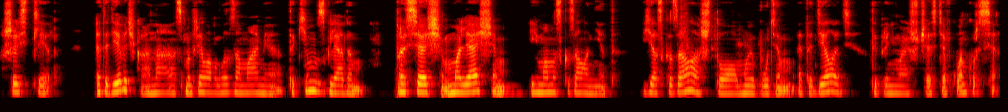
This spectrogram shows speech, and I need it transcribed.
6 лет. Эта девочка, она смотрела в глаза маме таким взглядом, просящим, молящим, и мама сказала нет. Я сказала, что мы будем это делать, ты принимаешь участие в конкурсе.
